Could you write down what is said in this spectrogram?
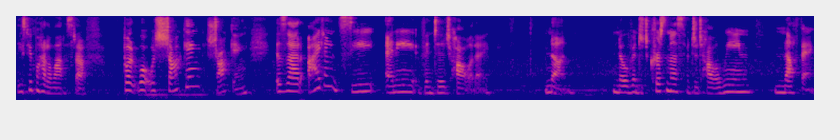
These people had a lot of stuff. But what was shocking, shocking, is that I didn't see any vintage holiday. None. No vintage Christmas, vintage Halloween, nothing.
